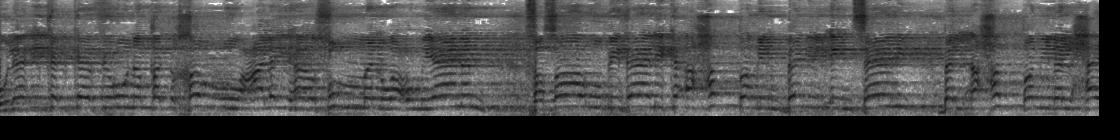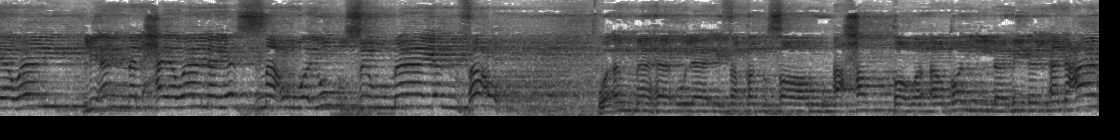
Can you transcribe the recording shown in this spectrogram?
أولئك الكافرون قد خروا عليها صما وعميانا فصاروا بذلك أحط من بني الإنسان بل أحط من الحيوان لأن الحيوان يسمع ويبصر ما ينفعه. وأما هؤلاء فقد صاروا أحط وأضل من الأنعام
